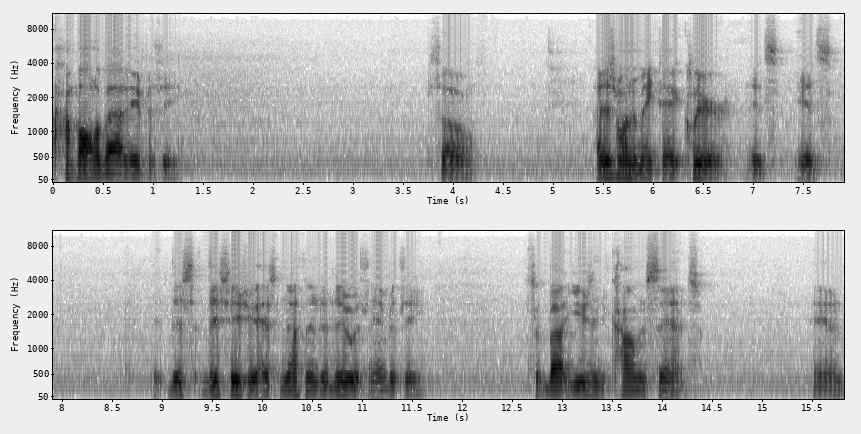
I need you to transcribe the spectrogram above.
I'm all about empathy. So, I just wanted to make that clear. It's it's this this issue has nothing to do with empathy. It's about using common sense and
